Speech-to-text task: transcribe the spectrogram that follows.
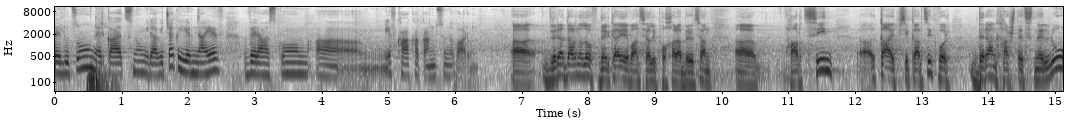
վերլուծում, ներկայացնում իրավիճակը եւ նաեւ վերահսկում եւ քաղաքականությունը վարում։ Վերադառնալով ներկայ եւ անցյալի փոխհարաբերության հարցին, կա այդպիսի կարծիք, որ դրանք հաշտեցնելու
